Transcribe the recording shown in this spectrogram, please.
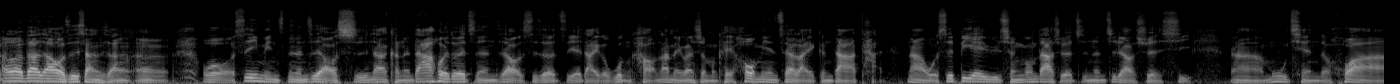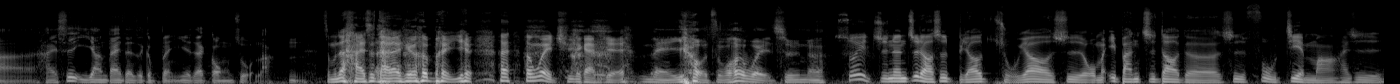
！Hello，大家好，我是想强，嗯，我是一名职能治疗师。那可能大家会对职能治疗师这个职业打一个问号，那没关系，我们可以后面再来跟大家谈。那我是毕业于成功大学的职能治疗学系。那目前的话，还是一样待在这个本业在工作啦。嗯，怎么的 还是待在这个本业，很很委屈的感觉？没有，怎么会委屈呢？所以职能治疗是比较主要是我们一般知道的是附件吗？还是？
